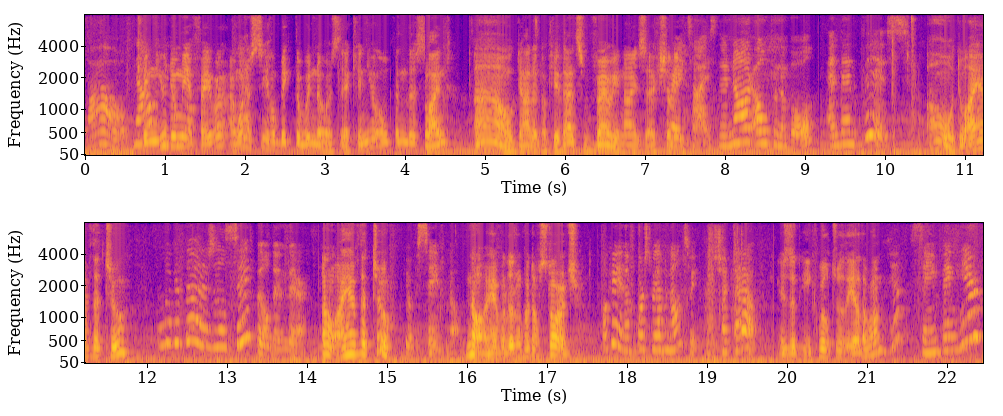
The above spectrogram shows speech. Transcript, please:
Wow. Now Can you do me a favor? I want to see how big the window is there. Can you open this blind? Ah, oh, got it. Okay, that's very nice actually. Great size. They're not openable. And then this. Oh, do I have that too? Look at that. There's a little safe built in there. Oh, I have that too. You have a safe? No. No, I have a little bit of storage. Okay, and of course we have an ensuite. Let's check that out. Is it equal to the other one? Yeah, same thing here.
